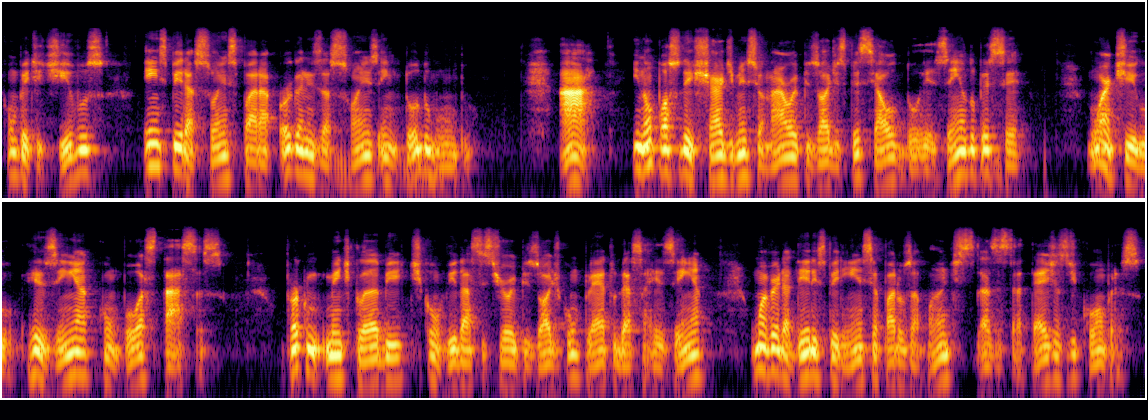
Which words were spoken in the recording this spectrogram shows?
competitivos e inspirações para organizações em todo o mundo. Ah, e não posso deixar de mencionar o episódio especial do Resenha do PC. No artigo Resenha com Boas Taças, o Procumente Club te convida a assistir ao episódio completo dessa resenha, uma verdadeira experiência para os amantes das estratégias de compras.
